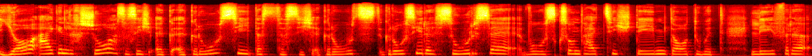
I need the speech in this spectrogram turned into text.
Ja, eigentlich schon. Also es ist eine, eine grosse, das, das ist eine grosse, grosse Ressource, die das Gesundheitssystem da liefert.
